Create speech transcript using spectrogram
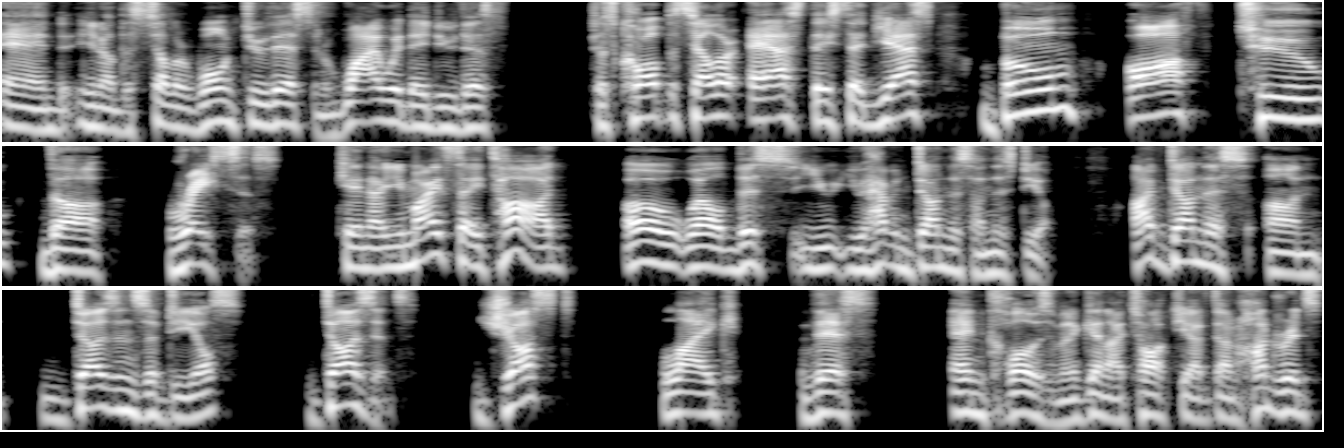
And, you know, the seller won't do this. And why would they do this? Just call up the seller, ask. They said yes. Boom, off to the races. Okay, now you might say, Todd, oh well, this you you haven't done this on this deal. I've done this on dozens of deals, dozens, just like this. and close them. And again, I talked to you, I've done hundreds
